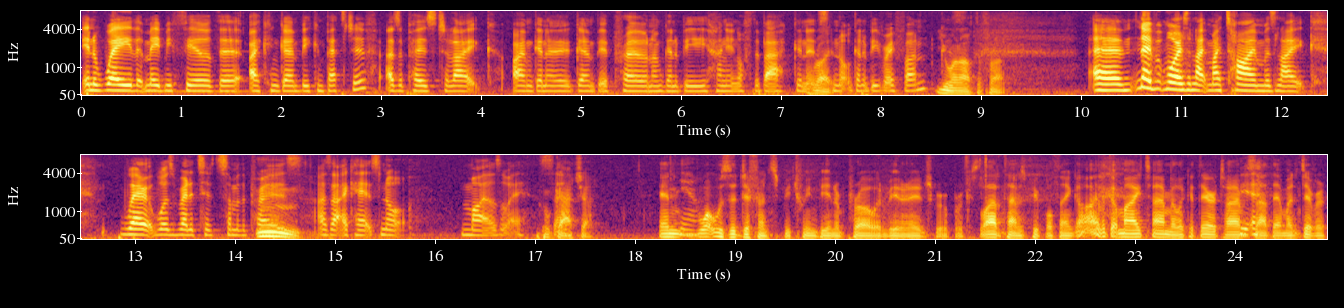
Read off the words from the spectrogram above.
in a way that made me feel that I can go and be competitive, as opposed to like I'm gonna go and be a pro and I'm gonna be hanging off the back and it's Right. not gonna be very fun. You went off the front. Um, no, but more as in like my time was like where it was relative to some of the pros. Mm. I was like, okay, it's not miles away. Oh, So, gotcha. And Yeah. what was the difference between being a pro and being an age grouper? Because a lot of times people think, oh, I look at my time, I look at their time. It's not that much different.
